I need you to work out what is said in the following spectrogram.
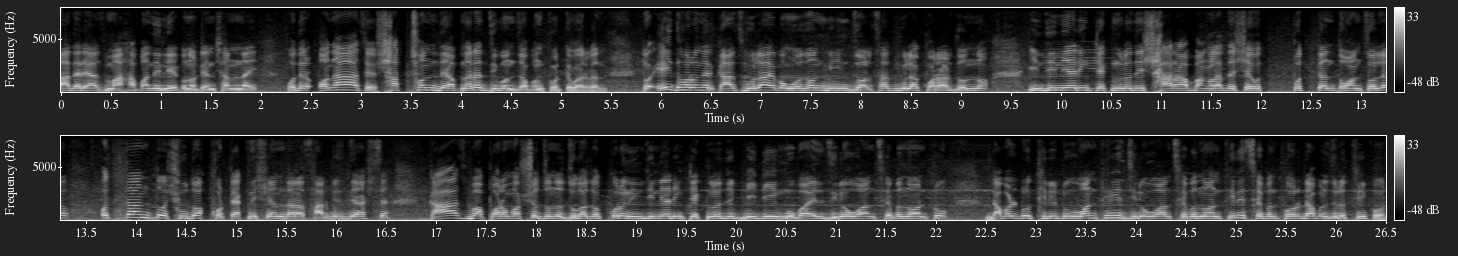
তাদের অ্যাজমা হাঁপানি নিয়ে কোনো টেনশন নাই, ওদের অনায়াসে স্বাচ্ছন্দ্যে আপনারা জীবনযাপন করতে পারবেন। তো এই ধরনের কাজগুলা এবং ওজনবিহীন জলসাদগুলা করার জন্য ইঞ্জিনিয়ারিং টেকনোলজি সারা বাংলাদেশে প্রত্যন্ত অঞ্চলেও অত্যন্ত সুদক্ষ টেকনিশিয়ান দ্বারা সার্ভিস দিয়ে আসছে। কাজ বা পরামর্শের জন্য যোগাযোগ করুন। Engineering technology BD mobile zero one seven one two double two three two one three zero one seven one three seven four double zero three four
